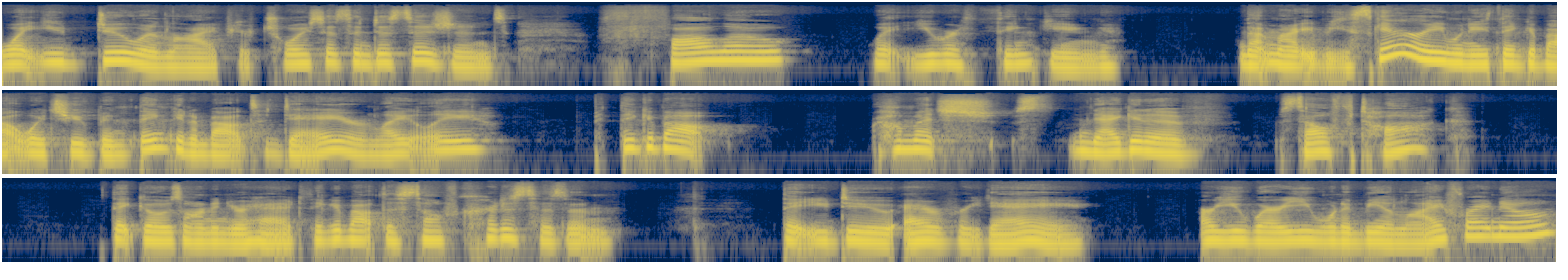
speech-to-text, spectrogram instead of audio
what you do in life, your choices and decisions, follow what you are thinking. That might be scary when you think about what you've been thinking about today or lately. But think about how much negative self talk that goes on in your head. Think about the self criticism that you do every day. Are you where you want to be in life right now?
